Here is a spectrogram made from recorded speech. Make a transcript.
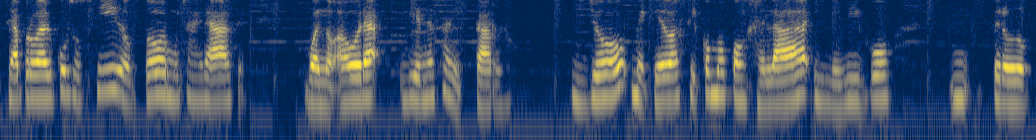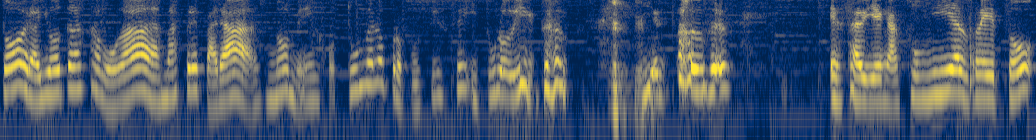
¿se ha aprobado el curso? Sí, doctor, muchas gracias bueno, ahora vienes a dictarlo. Y yo me quedo así como congelada y le digo, mm, pero doctor, hay otras abogadas más preparadas. No, me dijo, tú me lo propusiste y tú lo dictas. y entonces, está bien, asumí el reto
